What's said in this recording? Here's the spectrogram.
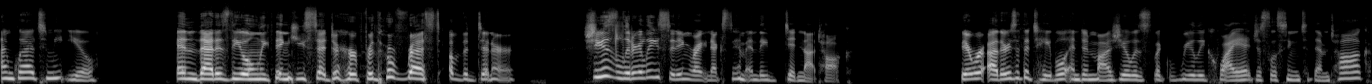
I'm glad to meet you. And that is the only thing he said to her for the rest of the dinner. She is literally sitting right next to him and they did not talk. There were others at the table, and DiMaggio was like really quiet, just listening to them talk.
